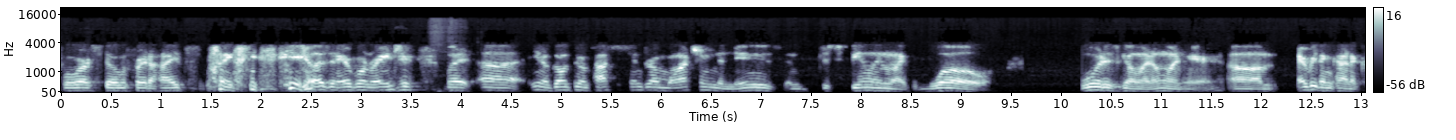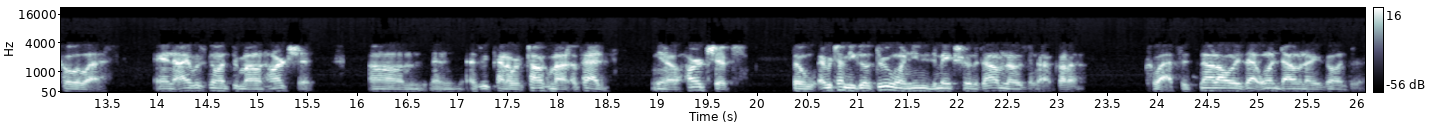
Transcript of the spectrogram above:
floor, still afraid of heights, like, you know, as an airborne ranger, but, uh, you know, going through imposter syndrome, watching the news and just feeling like, whoa, what is going on here? Um, everything kind of coalesced and I was going through my own hardship. Um, and as we kind of were talking about, I've had, you know, hardships So every time you go through one, you need to make sure the dominoes are not going to collapse. It's not always that one domino you're going through.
